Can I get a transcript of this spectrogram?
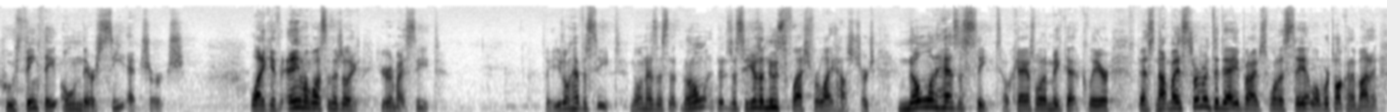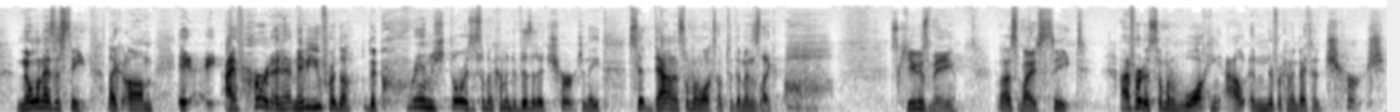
who think they own their seat at church. Like if anyone wants to, they're like, you're in my seat. So you don't have a seat. No one has a seat. no one, just here's a news flash for Lighthouse Church. No one has a seat, okay? I just want to make that clear. That's not my sermon today, but I just want to say it while we're talking about it. No one has a seat. Like um, it, it, I've heard, and maybe you've heard the, the cringe stories of someone coming to visit a church and they sit down and someone walks up to them and is like, oh, excuse me, that's my seat. I've heard of someone walking out and never coming back to the church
